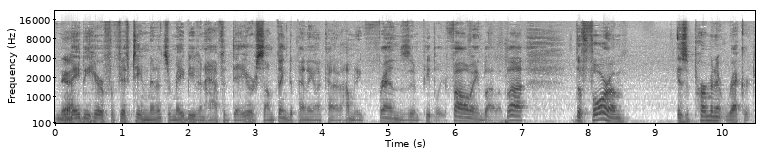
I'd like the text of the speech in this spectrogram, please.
Yeah. maybe here for 15 minutes or maybe even half a day or something, depending on kind of how many friends and people you're following, blah, blah, blah. The forum is a permanent record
